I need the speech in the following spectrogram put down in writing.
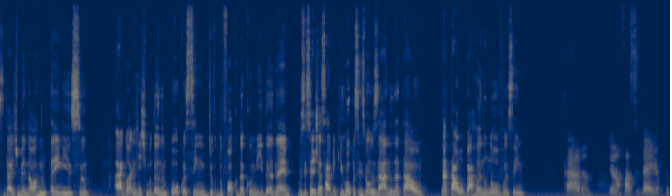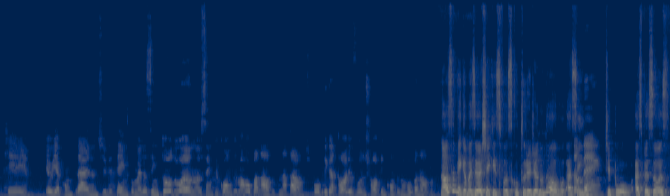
Cidade menor não tem isso. Agora, a gente mudando um pouco, assim, do, do, foco da comida, né? Vocês já sabem que roupa vocês vão usar no Natal? Natal barra ano novo, assim. Cara, eu não faço ideia, porque eu ia comprar e não tive tempo. Mas assim, todo ano eu sempre compro uma roupa nova pro Natal. Tipo, obrigatório, eu vou no shopping e compro uma roupa nova. Nossa, amiga, mas eu achei que isso fosse cultura de ano novo. Assim, Também. tipo, as pessoas.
